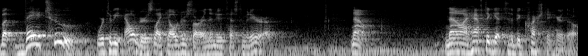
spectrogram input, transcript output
But they too were to be elders like elders are in the New Testament era. Now, now, I have to get to the big question here, though.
